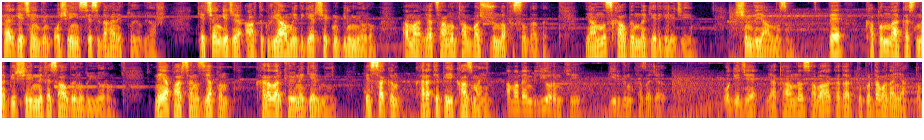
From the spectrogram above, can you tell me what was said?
her geçen gün o şeyin sesi daha net duyuluyor. Geçen gece artık rüya mıydı gerçek mi bilmiyorum ama yatağımın tam başucunda fısıldadı. Yalnız kaldığımda geri geleceğim. Şimdi yalnızım ve kapının arkasında bir şeyin nefes aldığını duyuyorum. Ne yaparsanız yapın Karalar köyüne gelmeyin ve sakın Karatepe'yi kazmayın. Ama ben biliyorum ki bir gün kazacağım. O gece yatağımda sabaha kadar kıpırdamadan yattım.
